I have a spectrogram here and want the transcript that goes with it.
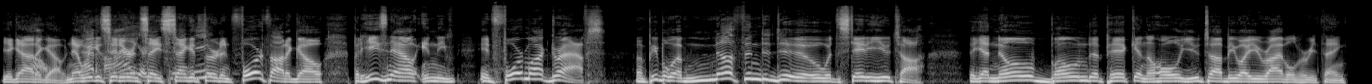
You got to go. Now we can sit here and say second, third, and fourth ought to go, but he's now in the in four mock drafts. And people who have nothing to do with the state of Utah. They got no bone to pick in the whole Utah BYU rivalry thing.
